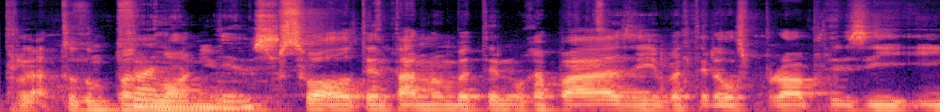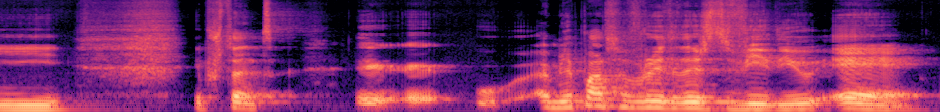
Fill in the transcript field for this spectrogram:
portanto, todo um pandemónio. O pessoal a tentar não bater no rapaz e a bater eles próprios. E, e, e, portanto, a minha parte favorita deste vídeo é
